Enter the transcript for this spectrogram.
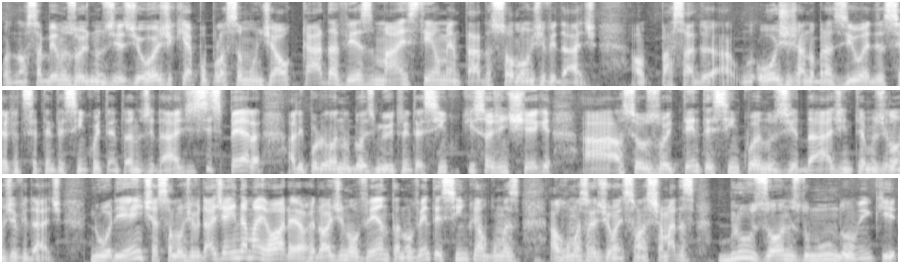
Nós sabemos hoje, nos dias de hoje, que a população mundial cada vez mais tem aumentado a sua longevidade. Ao passado, hoje já no Brasil é de cerca de 75, 80 anos de idade e se espera ali por ano 2035 que isso a gente chegue a, aos seus 85 anos de idade em termos de longevidade. No Oriente, essa longevidade é ainda maior, é ao redor de 90, 95 em algumas, algumas regiões. São as chamadas Blue Zones do mundo, em que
